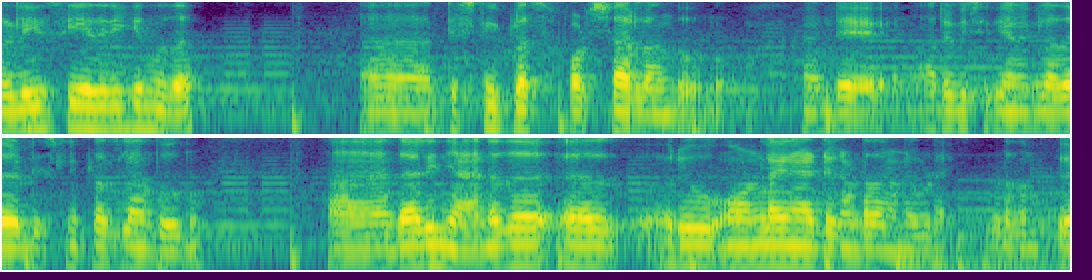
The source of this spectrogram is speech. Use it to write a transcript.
റിലീസ് ചെയ്തിരിക്കുന്നത് ഡിസ്നി പ്ലസ് ഹോട്ട്സ്റ്റാറിലാണെന്ന് തോന്നുന്നു. എന്റെ അറിവ് ശരിയാണെങ്കിൽ അത് ഡിസ്നി പ്ലസ്സിലാന്ന് തോന്നുന്നു. എന്തായാലും ഞാനത് ഒരു ഓൺലൈനായിട്ട് കണ്ടതാണ് ഇവിടെ. ഇവിടെ നമുക്ക്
